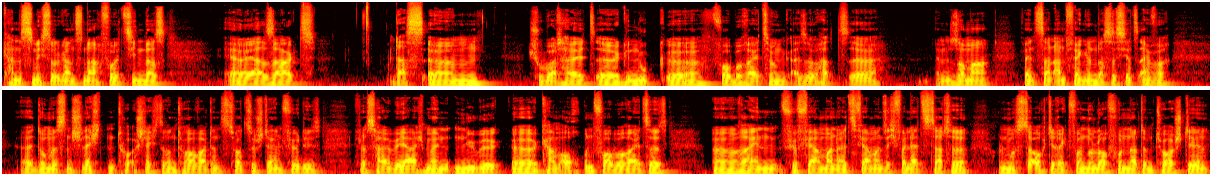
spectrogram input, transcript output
kann es nicht so ganz nachvollziehen, dass er, er sagt, dass ähm, Schubert halt äh, genug äh, Vorbereitung, also hat äh, im Sommer wenn es dann anfängt und das ist jetzt einfach äh, dumm ist, einen schlechten Tor, schlechteren Torwart ins Tor zu stellen für, dies, für das halbe Jahr. Ich meine, Nübel äh, kam auch unvorbereitet äh, rein für Fährmann, als Fährmann sich verletzt hatte und musste auch direkt von 0 auf 100 im Tor stehen.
